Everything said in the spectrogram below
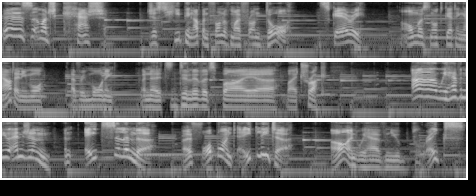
There's so much cash just heaping up in front of my front door. It's scary. Almost not getting out anymore every morning when it's delivered by uh, by truck. Ah, we have a new engine, an 8-cylinder, a 4.8 liter. Oh, and we have new brakes.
